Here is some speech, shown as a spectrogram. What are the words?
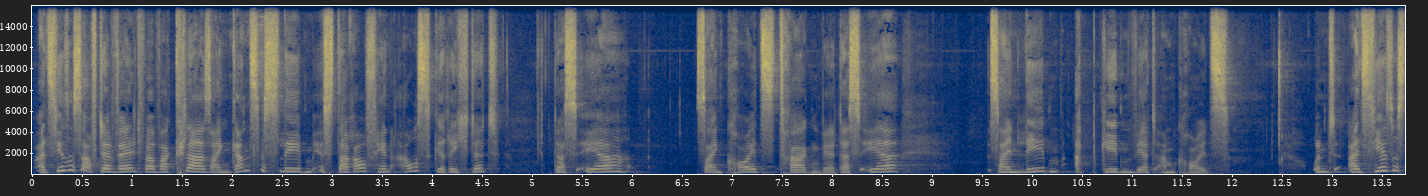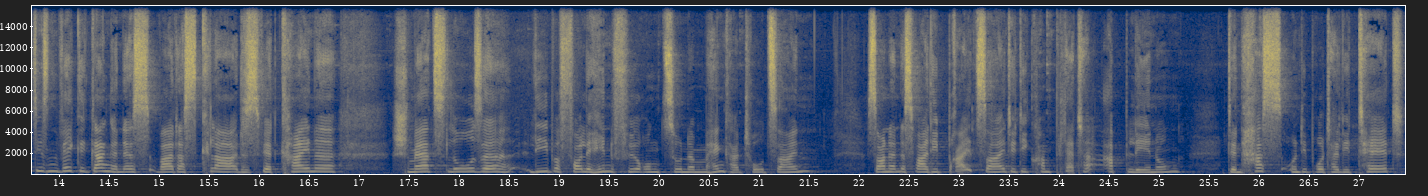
Als Jesus auf der Welt war, war klar, sein ganzes Leben ist daraufhin ausgerichtet, dass er sein Kreuz tragen wird, dass er sein Leben abgeben wird am Kreuz. Und als Jesus diesen Weg gegangen ist, war das klar, das wird keine schmerzlose, liebevolle Hinführung zu einem Henkertod sein, sondern es war die Breitseite, die komplette Ablehnung, den Hass und die Brutalität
